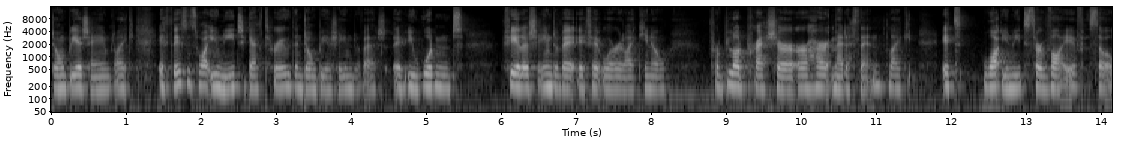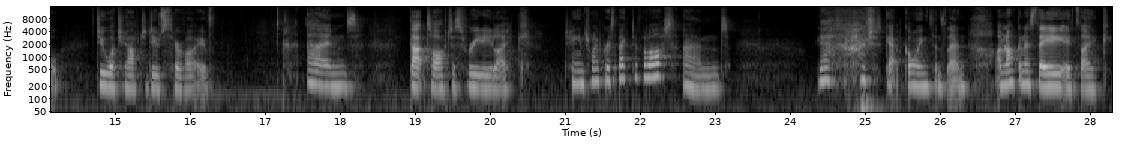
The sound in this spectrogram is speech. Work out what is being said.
don't be ashamed. Like, if this is what you need to get through, then don't be ashamed of it. If you wouldn't feel ashamed of it if it were like, you know, for blood pressure or heart medicine. Like, it's what you need to survive. So, do what you have to do to survive. And that talk just really like changed my perspective a lot. And yeah, I've just kept going since then. I'm not gonna say it's like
